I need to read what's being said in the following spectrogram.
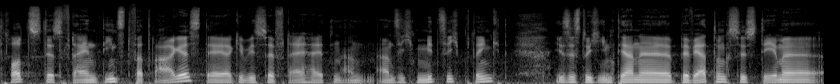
trotz des freien Dienstvertrages, der ja gewisse Freiheiten an, an sich mit sich bringt, ist es durch interne Bewertungssysteme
